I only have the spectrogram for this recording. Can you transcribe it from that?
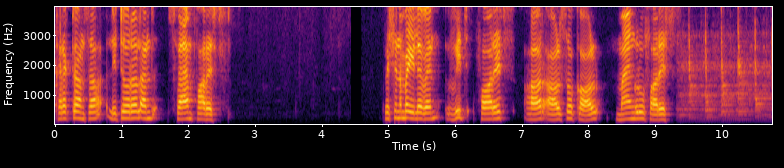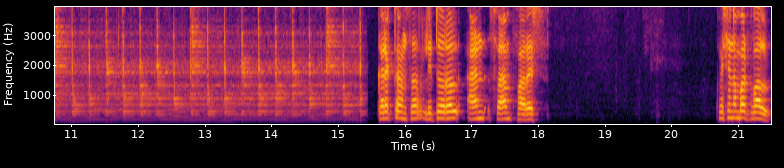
Correct answer littoral and swamp forests. Question number 11. Which forests are also called mangrove forests? Correct answer littoral and swamp forests. Question number 12.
